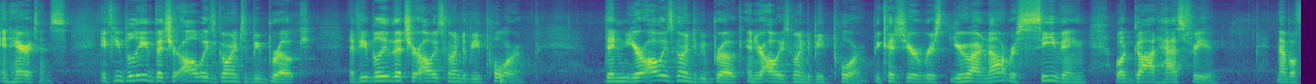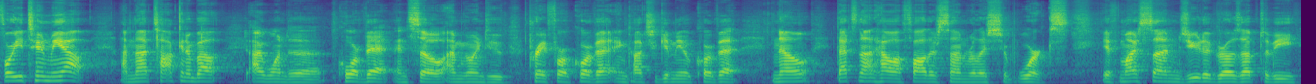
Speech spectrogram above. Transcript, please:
inheritance. If you believe that you're always going to be broke, if you believe that you're always going to be poor, then you're always going to be broke and you're always going to be poor because you're you are not receiving what God has for you. Now, before you tune me out, I'm not talking about I want a Corvette and so I'm going to pray for a Corvette and God should give me a Corvette. No, that's not how a father son relationship works. If my son Judah grows up to be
